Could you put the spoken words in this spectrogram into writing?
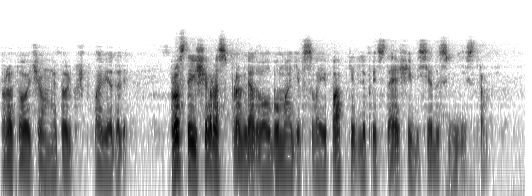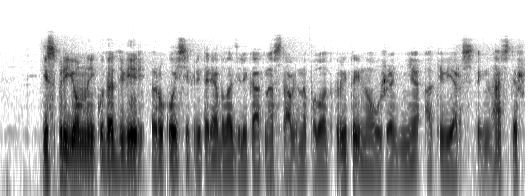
про то, о чем мы только что поведали. Просто еще раз проглядывал бумаги в своей папке для предстоящей беседы с министром. Из приемной, куда дверь рукой секретаря была деликатно оставлена полуоткрытой, но уже не отверстой настежь,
